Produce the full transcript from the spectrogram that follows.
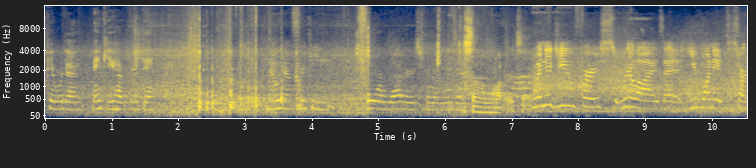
Okay, we're done. Thank you. Have a great day. Now we have freaking four waters for no reason. It's not water, it's like... When did you first realize that you wanted to start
